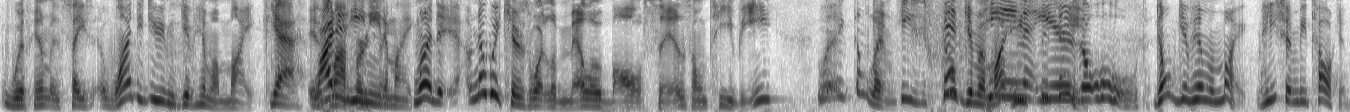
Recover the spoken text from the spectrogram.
with him and say, "Why did you even give him a mic?" Yeah, Is why did he need a mic? Why did, nobody cares what Lamelo Ball says on TV. Well, don't let him. He's don't give him a mic. 15 He's 15. years old. Don't give him a mic. He shouldn't be talking.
